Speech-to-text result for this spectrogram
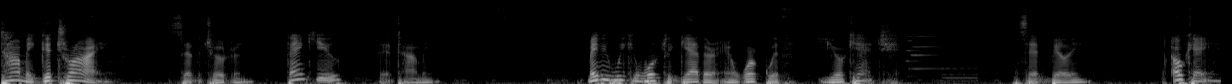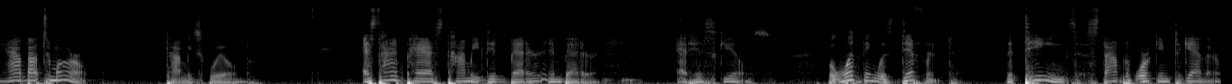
Tommy, good try, said the children. Thank you, said Tommy. Maybe we can work together and work with your catch, said Billy. Okay, how about tomorrow? Tommy squealed. As time passed, Tommy did better and better at his skills. But one thing was different. The teams stopped working together.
